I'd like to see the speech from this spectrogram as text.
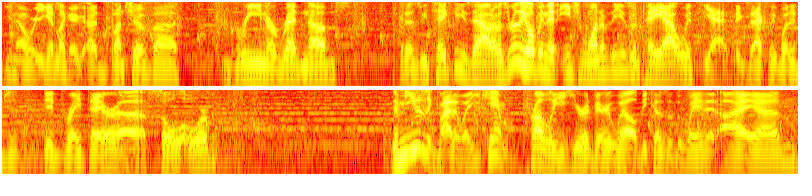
You know, where you get, like, a, a bunch of uh, green or red nubs. But as we take these out, I was really hoping that each one of these would pay out with, yeah, exactly what it just did right there, uh, a soul orb. The music, by the way, you can't probably hear it very well because of the way that I um,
